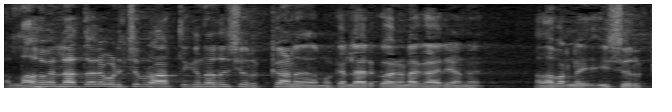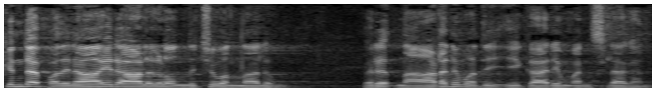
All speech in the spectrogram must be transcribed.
അള്ളാഹു അല്ലാത്തവരെ വിളിച്ച് പ്രാർത്ഥിക്കുന്നത് ഷിർക്കാണ് നമുക്ക് എല്ലാവർക്കും അറിയണ കാര്യമാണ്. അതാ പറഞ്ഞത് ഈ ഷിർക്കിന്റെ പതിനായിരം ആളുകൾ ഒന്നിച്ചു വന്നാലും ഒരു നാടന് മതി ഈ കാര്യം മനസ്സിലാകാൻ.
